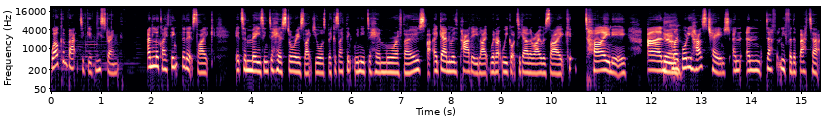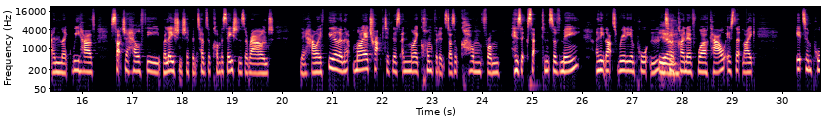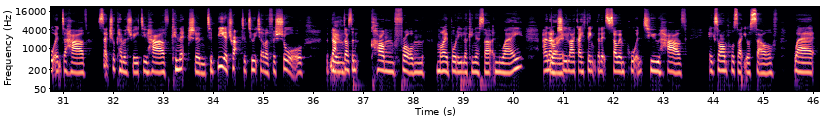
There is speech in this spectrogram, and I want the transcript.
Welcome back to Give Me Strength. And look, I think that it's like it's amazing to hear stories like yours because I think we need to hear more of those. Again, with Paddy, like when we got together, I was like tiny and yeah. my body has changed and and definitely for the better and like we have such a healthy relationship in terms of conversations around you know how I feel and my attractiveness and my confidence doesn't come from his acceptance of me. I think that's really important yeah. to kind of work out is that like it's important to have sexual chemistry, to have connection, to be attracted to each other for sure. But that yeah. doesn't come from my body looking a certain way. And actually, right. like, I think that it's so important to have examples like yourself where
